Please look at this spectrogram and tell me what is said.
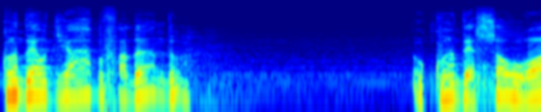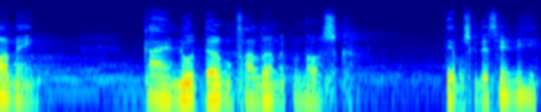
Quando é o diabo falando? Ou quando é só o homem carnudão falando conosco? Temos que discernir.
